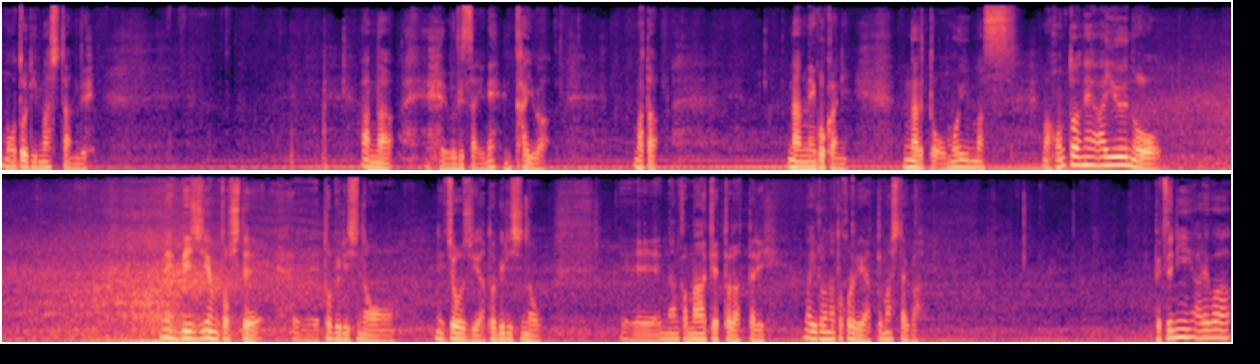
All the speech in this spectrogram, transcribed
戻りましたんであんな うるさいね会話また何年後かになると思います、まあ、本当はねああいうのを、ね、BGM として、えー、飛び石の、ね、ジョージア飛び石の、えー、なんかマーケットだったり、まあ、いろんなところでやってましたが別にあれは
